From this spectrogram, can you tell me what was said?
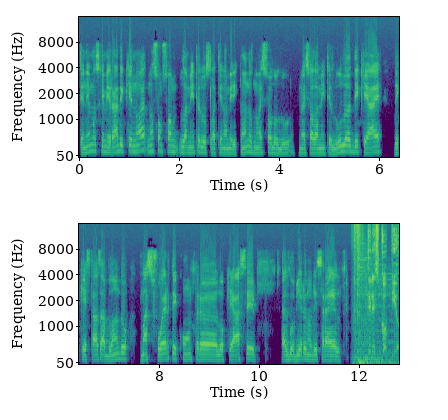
tenemos que mirar de que no, no son solamente los latinoamericanos, no es, solo Lula, no es solamente Lula, de que, hay, de que estás hablando más fuerte contra lo que hace el gobierno de Israel. Telescopio,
